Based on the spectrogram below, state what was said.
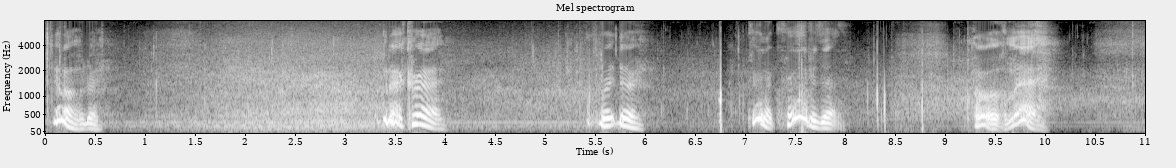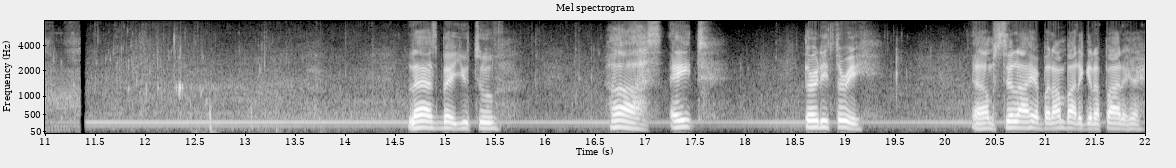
Get off there. Look at that crab. Right there. What kind of crab is that? Oh, man. Last bait, YouTube. Ah, it's 8.33. Yeah, I'm still out here, but I'm about to get up out of here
